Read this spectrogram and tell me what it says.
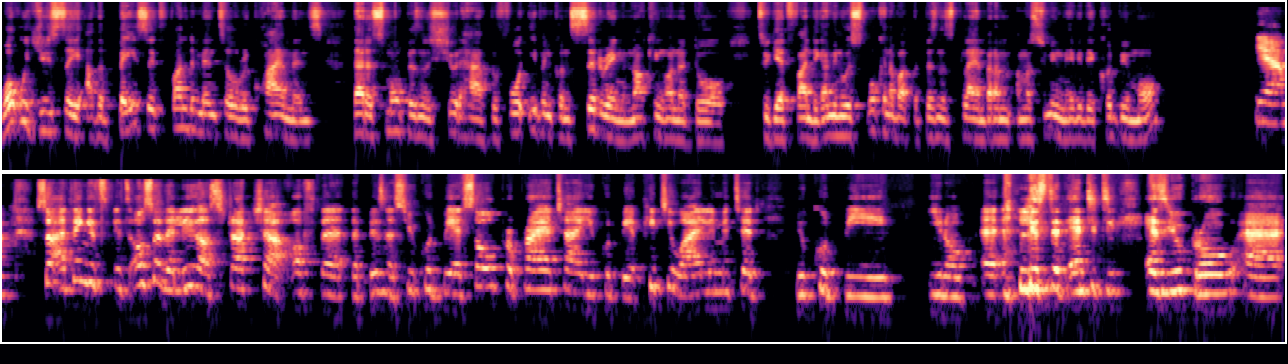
what would you say are the basic fundamental requirements that a small business should have before even considering knocking on a door to get funding? I mean, we've spoken about the business plan, but I'm, I'm assuming maybe there could be more. Yeah. So I think it's it's also the legal structure of the, the business. You could be a sole proprietor, you could be a PTY limited, you could be you know a listed entity as you grow uh,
